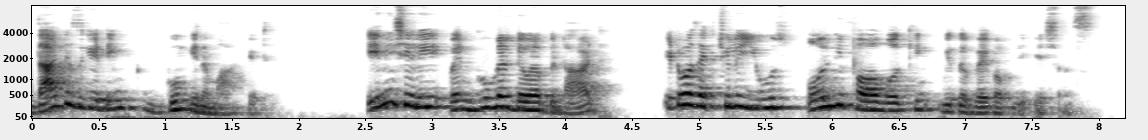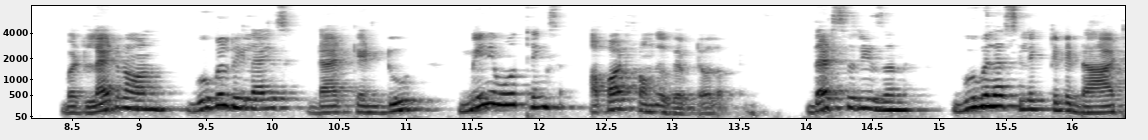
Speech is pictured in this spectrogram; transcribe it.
Dart is getting boom in the market. Initially, when Google developed the Dart, it was actually used only for working with the web applications. But later on, Google realized that can do many more things apart from the web development. That's the reason Google has selected Dart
